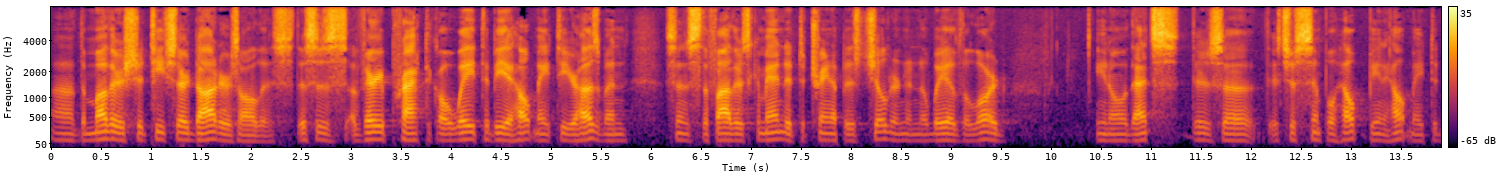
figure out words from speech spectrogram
Uh, the mothers should teach their daughters all this. This is a very practical way to be a helpmate to your husband, since the father is commanded to train up his children in the way of the Lord. You know, that's there's a, it's just simple help being a helpmate to,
